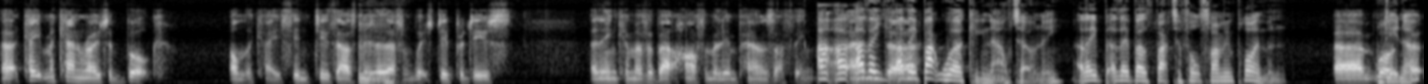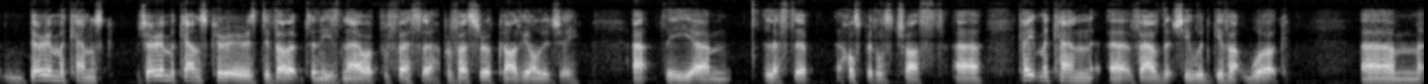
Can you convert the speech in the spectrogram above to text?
Uh, Kate McCann wrote a book on the case in 2011, which did produce an income of about half a million pounds, I think. are, are, are they And, are they uh, back working now, Tony? Are they are they both back to full time employment? Um, well, Do you know? uh, Gerry McCann's Gerry McCann's career has developed, and he's now a professor, professor of cardiology, at the um, Leicester Hospitals Trust. Uh, Kate McCann uh, vowed that she would give up work um,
